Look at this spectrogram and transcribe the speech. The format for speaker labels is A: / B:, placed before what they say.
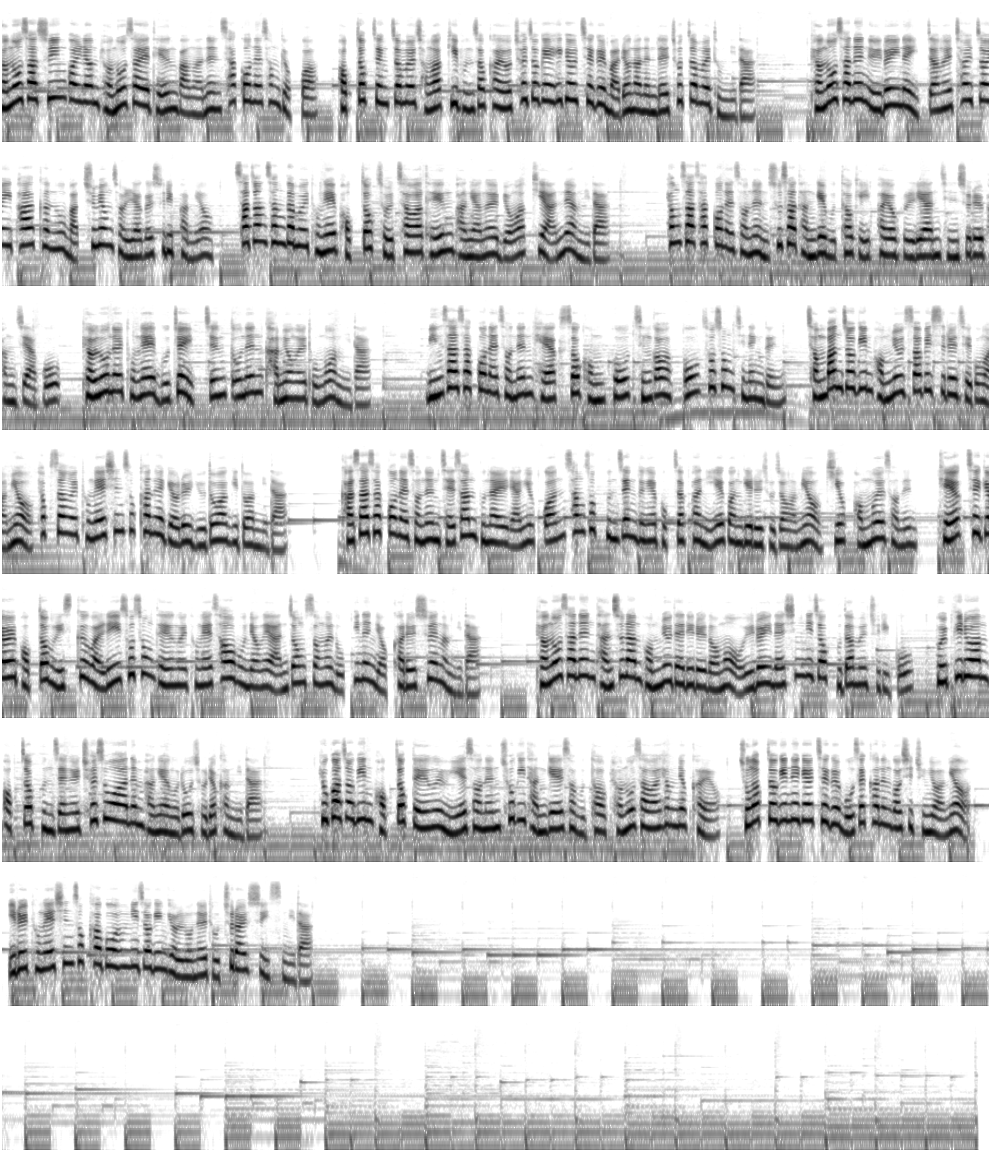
A: 변호사 수임 관련 변호사의 대응 방안은 사건의 성격과 법적 쟁점을 정확히 분석하여 최적의 해결책을 마련하는 데 초점을 둡니다. 변호사는 의뢰인의 입장을 철저히 파악한 후 맞춤형 전략을 수립하며 사전 상담을 통해 법적 절차와 대응 방향을 명확히 안내합니다. 형사 사건에서는 수사 단계부터 개입하여 불리한 진술을 방지하고 변론을 통해 무죄 입증 또는 감형을 도모합니다. 민사 사건에서는 계약서 검토, 증거 확보, 소송 진행 등 전반적인 법률 서비스를 제공하며 협상을 통해 신속한 해결을 유도하기도 합니다. 가사 사건에서는 재산 분할, 양육권, 상속 분쟁 등의 복잡한 이해관계를 조정하며 기업 법무에서는 계약 체결, 법적 리스크 관리, 소송 대응을 통해 사업 운영의 안정성을 높이는 역할을 수행합니다. 변호사는 단순한 법률 대리를 넘어 의뢰인의 심리적 부담을 줄이고 불필요한 법적 분쟁을 최소화하는 방향으로 조력합니다. 효과적인 법적 대응을 위해서는 초기 단계에서부터 변호사와 협력하여 종합적인 해결책을 모색하는 것이 중요하며 이를 통해 신속하고 합리적인 결론을 도출할 수 있습니다.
